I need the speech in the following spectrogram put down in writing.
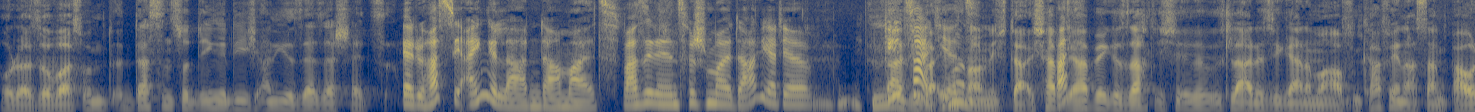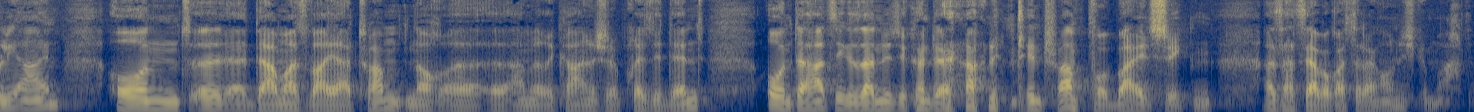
oder sowas. Und das sind so Dinge, die ich an ihr sehr, sehr schätze. Ja, du hast sie eingeladen damals. War sie denn inzwischen mal da? Die hat ja viel Nein, Zeit sie war jetzt. immer noch nicht da. Ich habe hab ihr gesagt, ich, ich lade Sie gerne mal auf einen Kaffee nach St. Pauli ein. Und äh, damals war ja Trump noch äh, äh amerikanischer Präsident. Und da hat sie gesagt, nee, sie könnte den Trump vorbeischicken. Also hat sie aber Gott sei Dank auch nicht gemacht.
